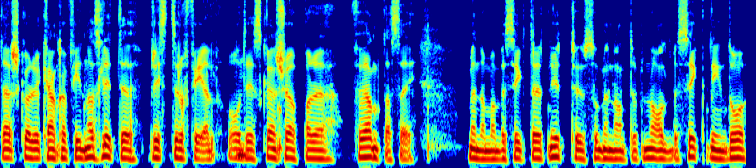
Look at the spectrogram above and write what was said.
Där ska det kanske finnas lite brister och fel och det ska en köpare förvänta sig. Men när man besiktar ett nytt hus som en entreprenadbesiktning, då,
